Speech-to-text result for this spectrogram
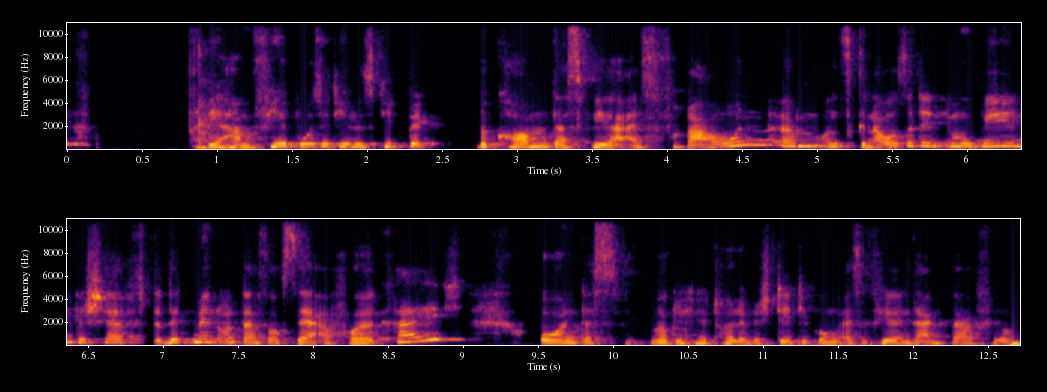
Wir haben viel positives Feedback bekommen, dass wir als Frauen ähm, uns genauso dem Immobiliengeschäft widmen und das auch sehr erfolgreich. Und das ist wirklich eine tolle Bestätigung. Also vielen Dank dafür.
